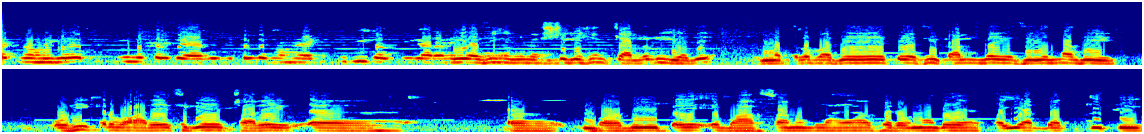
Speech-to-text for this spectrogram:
ਘਟਨਾ ਹੋਈ ਹੈ ਕੀ ਨਿਕਲ ਕੇ ਆਇਆ? ਕੋਈ ਨਿਕਲ ਕੇ ਸਾਹਮਣੇ ਆਇਆ ਕਿ ਕਿਹਦੀ ਗਲਤੀ ਕਾਰਨ ਇਹ ਅਸੀਂ ਇਨਵੈਸਟੀਗੇਸ਼ਨ ਚੱਲ ਰਹੀ ਹੈ ਜੇ। ਮਤਲਬ ਅਜੇ ਤੇ ਅਸੀਂ ਕੱਲ ਦੇ ਅਸੀਂ ਇਹਨਾਂ ਦੀ ਉਹੀ ਕਰਵਾ ਰਹੇ ਸੀਗੇ ਸਾਰੇ ਬਾਡੀ ਤੇ ਇਹ ਵਾਰਸਾਂ ਨੂੰ ਬੁਲਾਇਆ ਫਿਰ ਉਹਨਾਂ ਦੇ ਐਫ ਆਈ ਆਰ ਦਰਜ ਕੀਤੀ।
